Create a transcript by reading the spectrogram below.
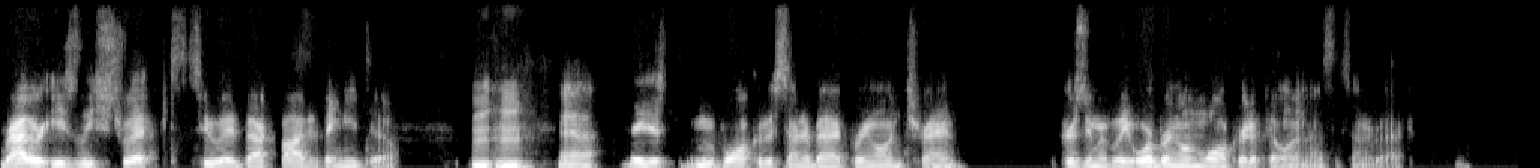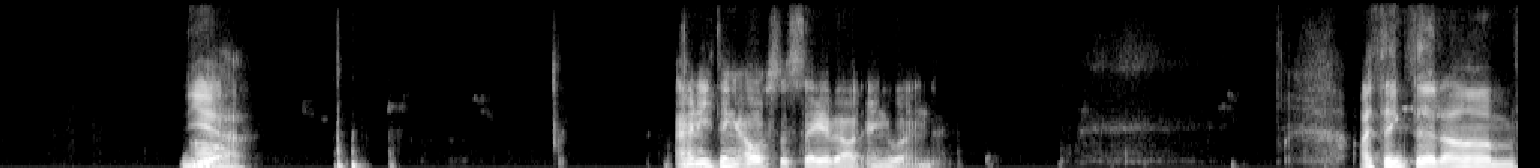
rather easily shift to a back five if they need to. Mm-hmm. Yeah. They just move Walker to center back, bring on Trent, presumably, or bring on Walker to fill in as the center back. Yeah. Anything else to say about England? I think that um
